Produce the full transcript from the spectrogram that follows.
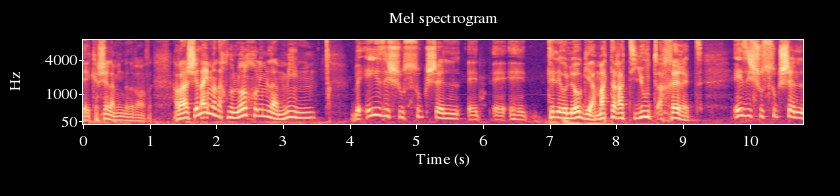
אה, קשה להאמין בדבר הזה. אבל השאלה אם אנחנו לא יכולים להאמין באיזשהו סוג של אה, אה, אה, טליאולוגיה, מטרתיות אחרת, איזשהו סוג של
